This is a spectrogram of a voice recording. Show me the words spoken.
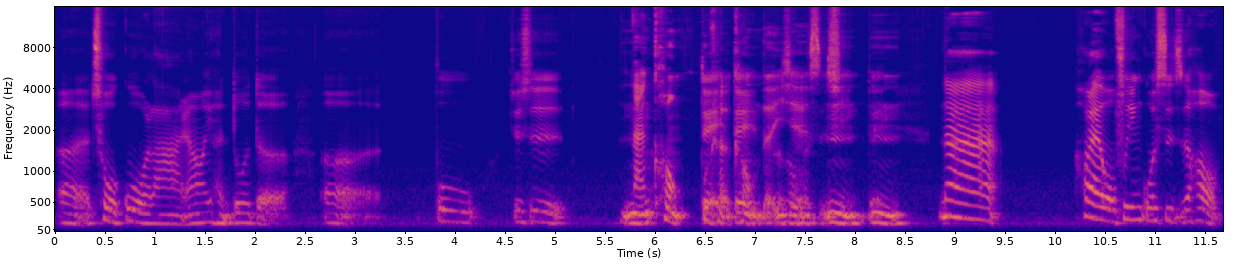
呃错过啦，然后有很多的呃不就是难控不可控的一些事情，嗯，那后来我父亲过世之后。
